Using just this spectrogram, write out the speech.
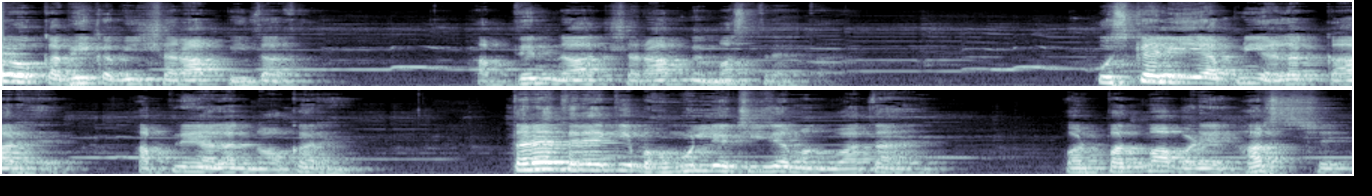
वो कभी कभी शराब पीता था, अब दिन रात शराब में मस्त रहता है। उसके लिए अपनी अलग कार है, अपने अलग नौकर हैं तरह तरह की बहुमूल्य चीज़ें मंगवाता है और पद्मा बड़े हर्ष से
